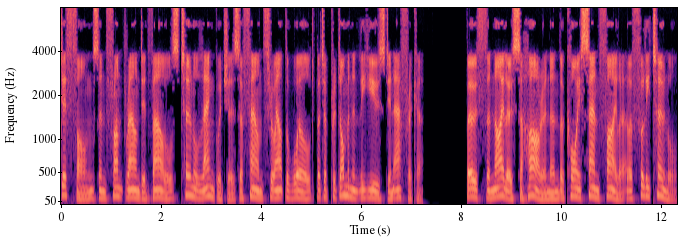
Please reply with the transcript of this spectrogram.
diphthongs and front-rounded vowels. Tonal languages are found throughout the world but are predominantly used in Africa. Both the Nilo-Saharan and the Khoi-San phyla are fully tonal.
